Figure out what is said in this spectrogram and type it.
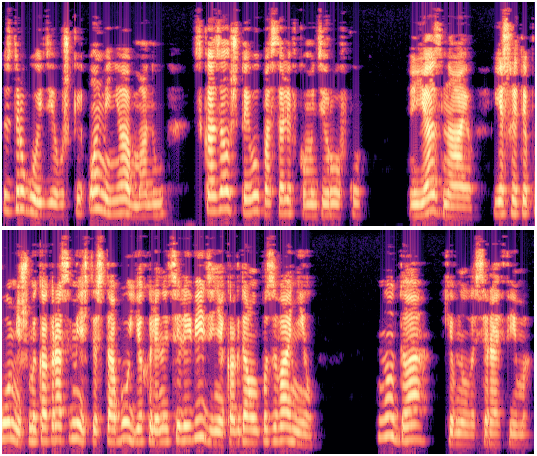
с другой девушкой. Он меня обманул. Сказал, что его послали в командировку. «Я знаю. Если ты помнишь, мы как раз вместе с тобой ехали на телевидение, когда он позвонил». «Ну да», – кивнула Серафима.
